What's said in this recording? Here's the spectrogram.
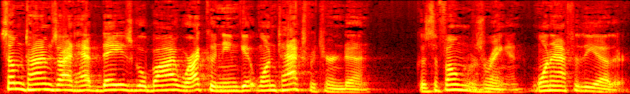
sometimes I'd have days go by where I couldn't even get one tax return done because the phone was ringing, one after the other.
